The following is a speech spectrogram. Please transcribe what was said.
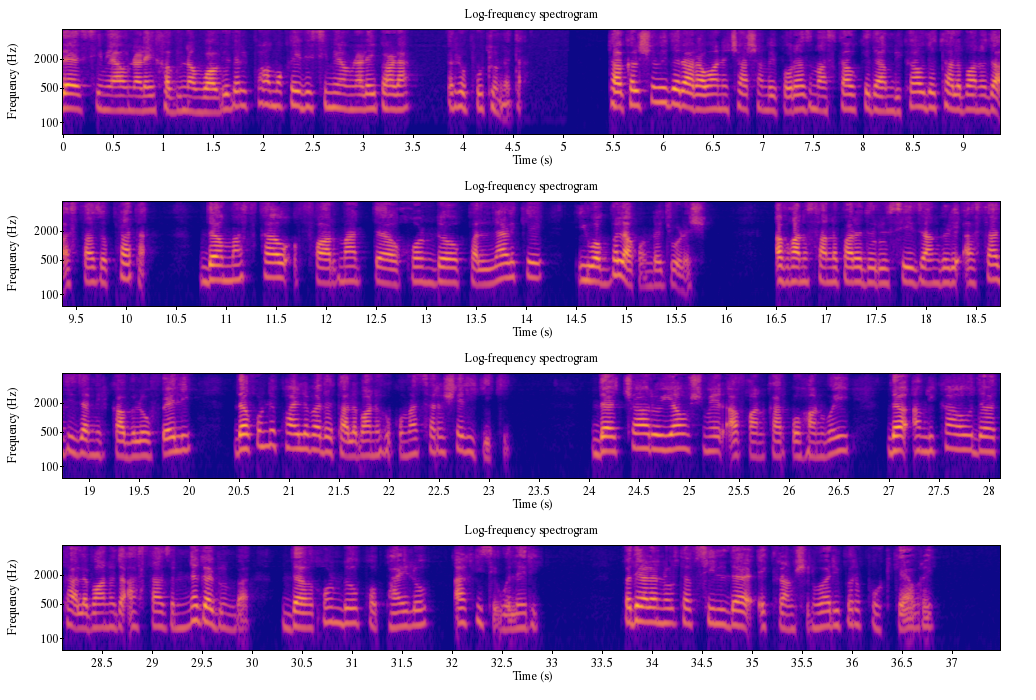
د سیمې او نړۍ خبرونه واوریدل په موقع د سیمې او نړۍ په اړه رپورټونه ته ټاکل شوې د را روانه چهارشنبه په ورځ مسکو کې د امریکا او د طالبانو د استازو پرته د مسکو فارمټ د غونډو په لړ کې یو بل غونډه جوړه شي افغانستان لپاره د روسیې ځانګړي استاذي زمیر کابلوف ویلي د غونډې پایله به د طالبانو حکومت سره شریکې کی د چارو یو شمیر افغان کارپوهان وایي د امریکا او د طالبانو د استاذو نه ګډون به د غونډو په پایلو اغیزې ولري په دې اړه نور تفصیل د اکرام شینواری پر رپورت کې اوري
